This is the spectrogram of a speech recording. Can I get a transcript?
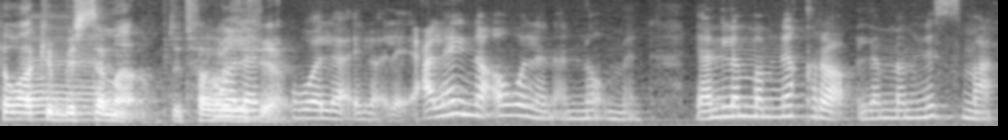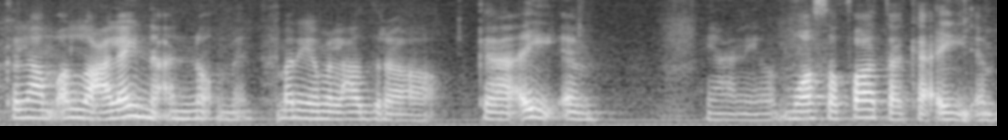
كواكب آه بالسماء بتتفرج ولا فيها. ولا علينا أولا أن نؤمن. يعني لما بنقرأ لما بنسمع كلام الله علينا أن نؤمن. مريم العذراء كأي أم يعني مواصفاتها كأي أم.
